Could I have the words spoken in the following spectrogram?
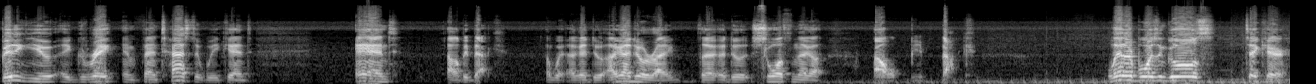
bidding you a great and fantastic weekend, and I'll be back. Oh, wait, I gotta do it. I gotta do it right. I gotta do it Schwarzenegger. I'll be back. Later, boys and ghouls. Take care.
